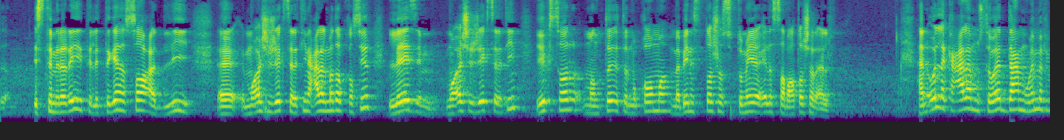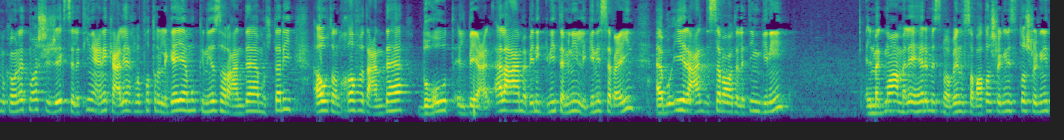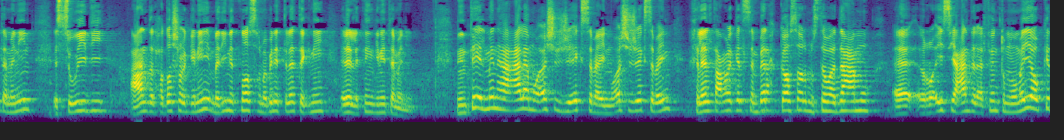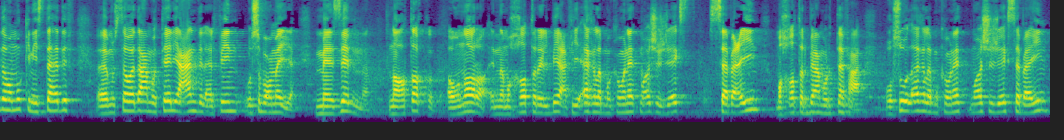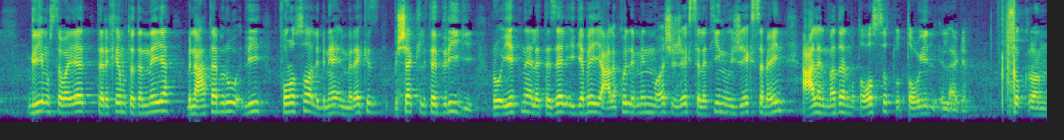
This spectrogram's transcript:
استمرارية الاتجاه الصاعد لمؤشر EGX 30 على المدى القصير لازم مؤشر EGX 30 يكسر منطقة المقاومة ما بين 16600 إلى 17000 هنقول لك على مستويات دعم مهمة في مكونات مؤشر EGX 30 عينيك عليها خلال الفترة اللي جاية ممكن يظهر عندها مشتري أو تنخفض عندها ضغوط البيع. القلعة ما بين الجنيه 80 للجنيه 70 أبو قير عند 37 جنيه. المجموعة المالية هيرميس ما بين 17 جنيه 16 جنيه 80 السويدي عند ال 11 جنيه مدينة نصر ما بين ال 3 جنيه إلى ال 2 جنيه 80 ننتقل منها على مؤشر EGX 70 مؤشر EGX 70 خلال تعاملات جلسة امبارح كسر مستوى دعمه آه، الرئيسي عند ال 2800 وبكده هو ممكن يستهدف آه، مستوى دعمه التالي عند ال 2700 ما زلنا نعتقد أو نرى إن مخاطر البيع في أغلب مكونات مؤشر EGX 70 مخاطر بيع مرتفعة. وصول أغلب مكونات مؤشر EGX 70 لمستويات تاريخية متدنية بنعتبره لفرصة لبناء المراكز بشكل تدريجي. رؤيتنا لا تزال إيجابية على كل من مؤشر EGX 30 و EGX 70 على المدى المتوسط والطويل الأجل. شكرا.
